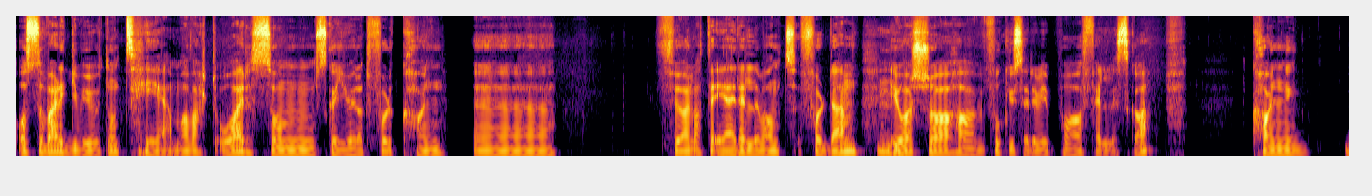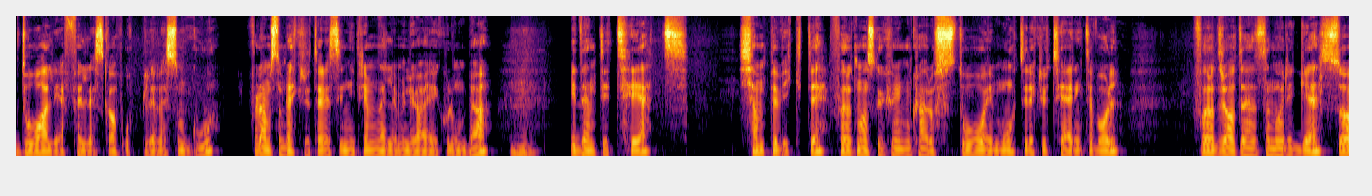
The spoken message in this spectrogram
Og så velger vi ut noen tema hvert år som skal gjøre at folk kan eh, føle at det er relevant for dem. Mm. I år så har, fokuserer vi på fellesskap. Kan dårlige fellesskap oppleves som gode for dem som rekrutteres inn i kriminelle miljøer i Colombia? Mm. Identitet. Kjempeviktig for at man skal kunne klare å stå imot rekruttering til vold. For å dra til, til Norge så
